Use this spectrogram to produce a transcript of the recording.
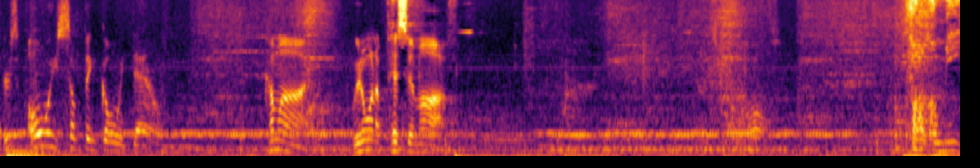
There's always something going down. Come on. We don't want to piss him off. Follow me.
